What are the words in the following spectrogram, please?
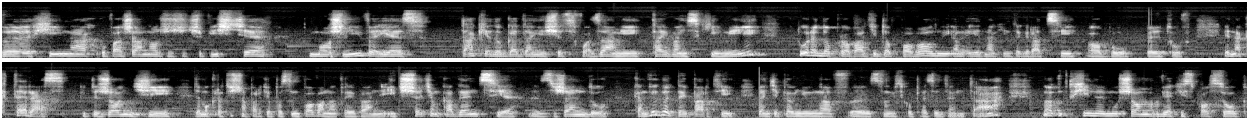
w Chinach uważano, że rzeczywiście możliwe jest takie dogadanie się z władzami tajwańskimi, które doprowadzi do powolnej, ale jednak integracji obu bytów. Jednak teraz, gdy rządzi Demokratyczna Partia Postępowa na Tajwanie i trzecią kadencję z rzędu kandydat tej partii będzie pełnił na stanowisku prezydenta, no, Chiny muszą w jakiś sposób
